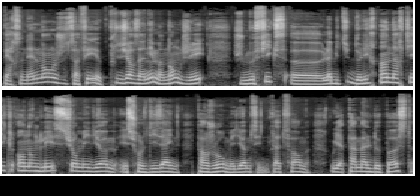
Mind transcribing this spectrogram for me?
personnellement, ça fait plusieurs années maintenant que j'ai, je me fixe l'habitude de lire un article en anglais sur Medium et sur le design par jour. Medium, c'est une plateforme où il y a pas mal de posts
